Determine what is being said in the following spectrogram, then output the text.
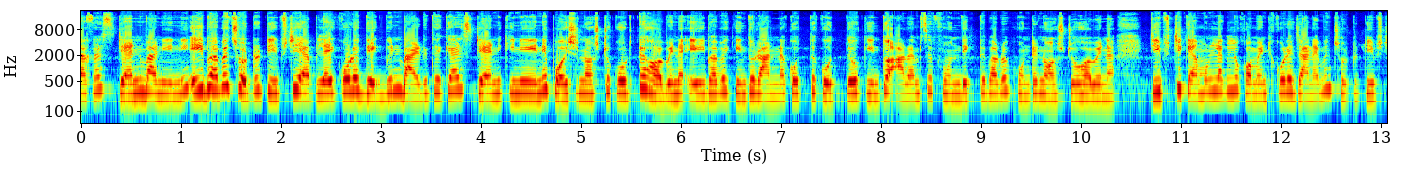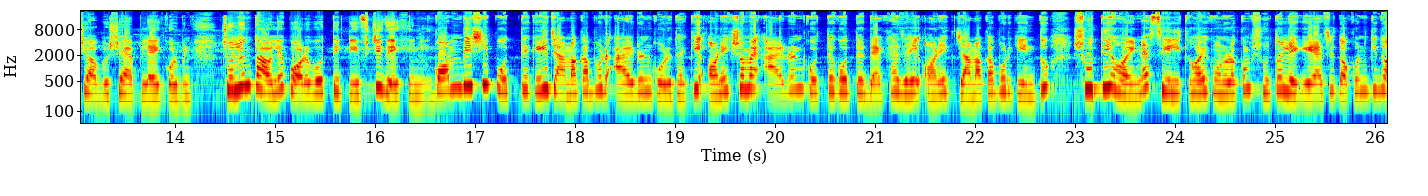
রাখার স্ট্যান্ড বানিয়ে নিই, এইভাবে ছোট টিপসটি অ্যাপ্লাই করে দেখবেন বাইরে থেকে আর স্ট্যান্ড কিনে এনে পয়সা নষ্ট করতে হবে না। এইভাবে কিন্তু রান্না করতে করতেও কিন্তু আরামসে ফোন দেখতে পারবে, ফোনটা নষ্টও হবে না। টিপসটি কেমন লাগল কমেন্ট করে জানাবেন। ছোট টিপসটি অবশ্যই অ্যাপ্লাই করবেন। চলুন তাহলে পরবর্তী টিপসটি দেখে নিই। কম বেশি প্রত্যেকেই জামা কাপড় আয়রন করে থাকি। অনেক সময় আয়রন করতে করতে দেখা যায়, অনেক জামা কাপড় কিন্তু সুতি হয় না সিল্ক হয়, কোনো রকম সুতো লেগে আছে, তখন কিন্তু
